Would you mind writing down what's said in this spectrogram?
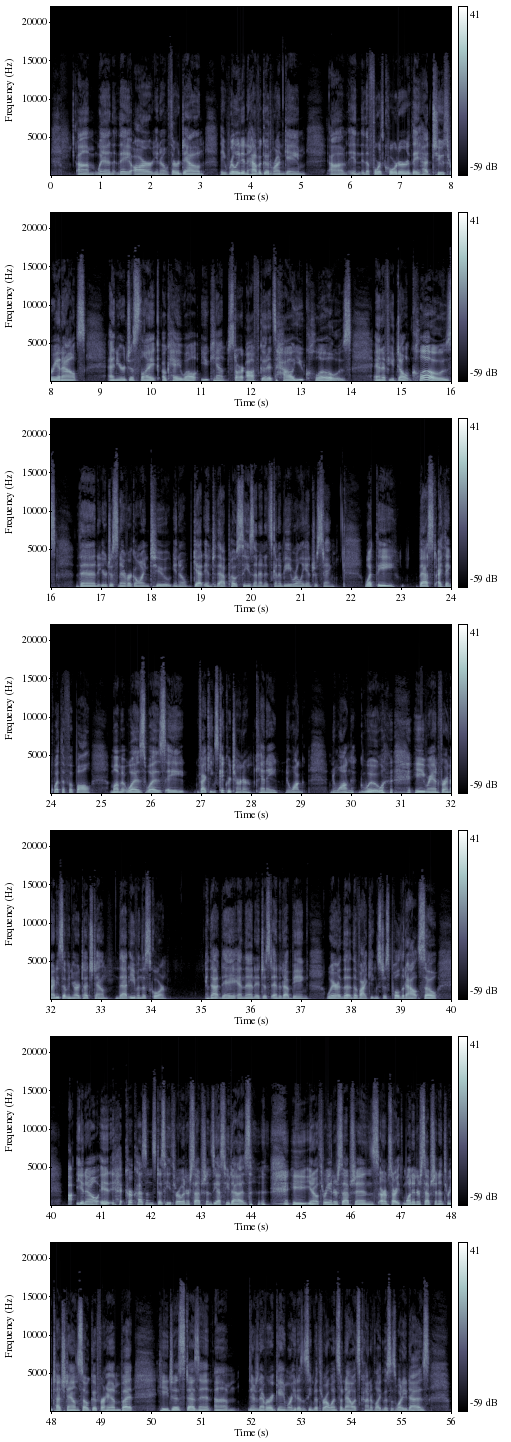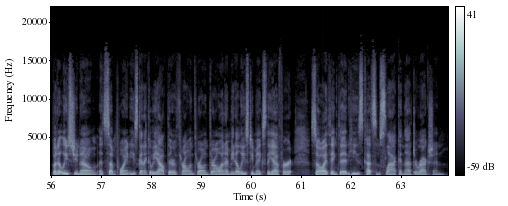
um, when they are you know third down. They really didn't have a good run game. Um, in in the fourth quarter, they had two three and outs and you're just like, okay, well, you can't start off good. It's how you close. And if you don't close, then you're just never going to, you know, get into that postseason and it's going to be really interesting. What the best, I think, what the football moment was, was a Vikings kick returner, Kene Nwang, Nwangwu. he ran for a 97 yard touchdown that even the score that day and then it just ended up being where the the Vikings just pulled it out. So uh, you know, it Kirk Cousins does he throw interceptions? Yes, he does. he, you know, three interceptions or I'm sorry, one interception and three touchdowns, so good for him, but he just doesn't um there's never a game where he doesn't seem to throw one. So now it's kind of like this is what he does. But at least you know at some point he's going to be out there throwing, throwing, throwing. I mean, at least he makes the effort. So I think that he's cut some slack in that direction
